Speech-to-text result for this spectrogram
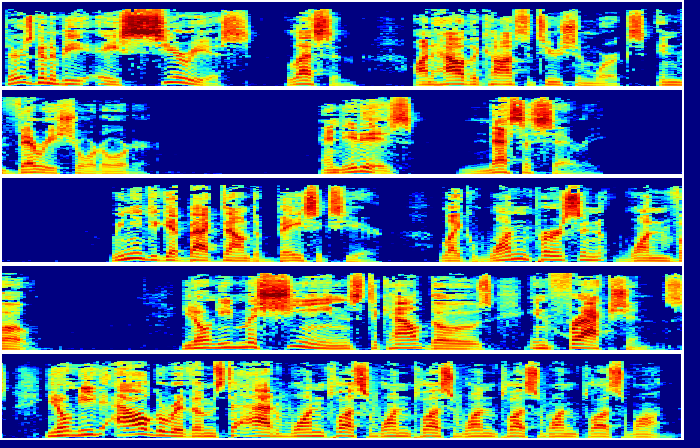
There's going to be a serious lesson on how the Constitution works in very short order. And it is necessary. We need to get back down to basics here, like one person, one vote. You don't need machines to count those in fractions. You don't need algorithms to add 1 plus 1 plus 1 plus 1 plus 1.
